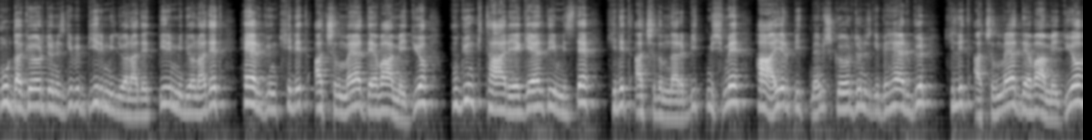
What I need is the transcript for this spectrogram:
Burada gördüğünüz gibi 1 milyon adet 1 milyon adet her gün kilit açılmaya devam ediyor. Bugünkü tarihe geldiğimizde kilit açılımları bitmiş mi? Hayır bitmemiş. Gördüğünüz gibi her gün kilit açılmaya devam ediyor.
